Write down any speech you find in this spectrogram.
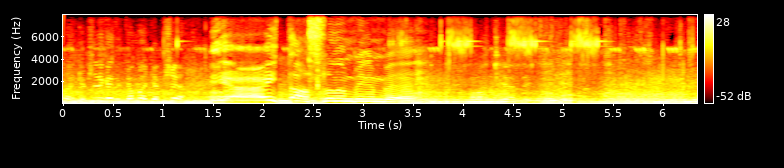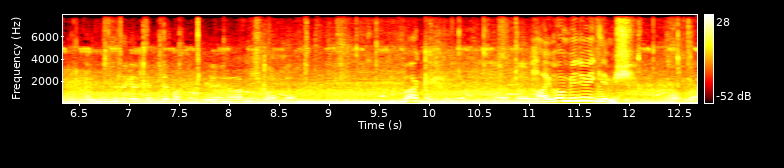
Mı? Kepçeye geldik Kemal kepçeye. Yayt aslanım benim be. Falan geldik. Kepçeye geldik kepçeye bak. Yerine mı orada? Bak hayvan beni beklemiş. Valla.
